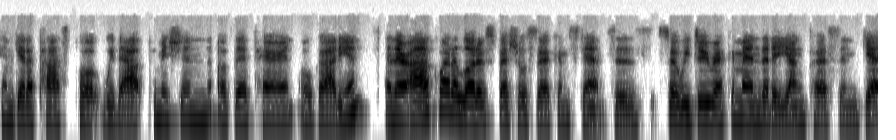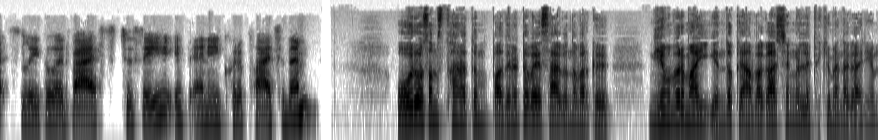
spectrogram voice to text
can get a passport without permission of their parent or guardian. And there are quite a lot of special circumstances. So we do recommend that a young person gets legal advice to see if any could apply to them. ഓരോ സംസ്ഥാനത്തും പതിനെട്ട് വയസ്സാകുന്നവർക്ക് നിയമപരമായി എന്തൊക്കെ അവകാശങ്ങൾ ലഭിക്കുമെന്ന കാര്യം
